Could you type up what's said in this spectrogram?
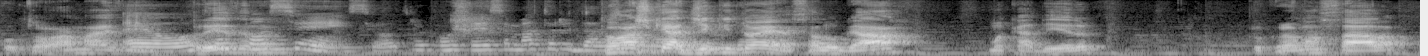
Controlar mais. né? É outra né? consciência, outra consciência e maturidade. Então acho que a dica então é essa: alugar uma cadeira, procurar uma sala,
